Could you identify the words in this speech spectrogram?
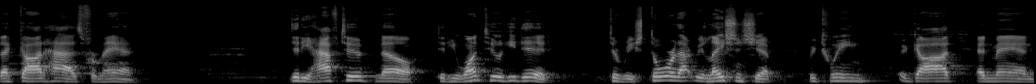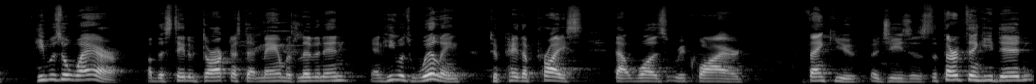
that God has for man. Did he have to? No. Did he want to? He did. To restore that relationship between God and man. He was aware of the state of darkness that man was living in, and he was willing to pay the price that was required. Thank you, Jesus. The third thing he did,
